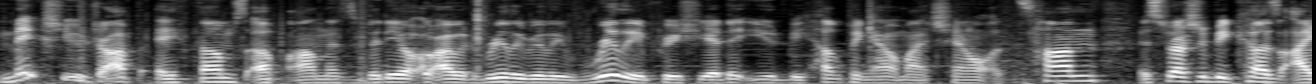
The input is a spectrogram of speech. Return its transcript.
make sure you drop a thumbs up on this video. I would really really really appreciate it. You'd be helping out my channel a ton especially because I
